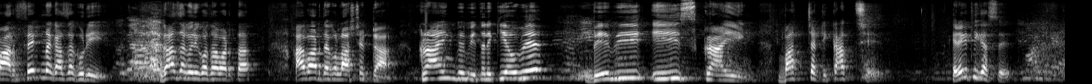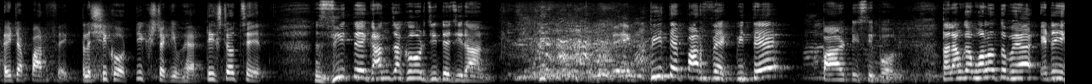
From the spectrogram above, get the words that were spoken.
পারফেক্ট না গাঁজাখুরি? গাঁজাখুরি কথাবার্তা। আবার দেখো লাস্টেরটা ক্রাইং বেবি তাহলে কি হবে? বেবি ইজ ক্রাইং বাচ্চাটি কাঁদছে। এটাই ঠিক আছে? এটা পারফেক্ট তাহলে শিখো টিক্সটা কি ভাইয়া? টিক্সটা হচ্ছে, জিতে গাঞ্জাখোর, জিতে জিরান। পিতে পারফেক্ট পিতে পার্টিসিপল তাহলে আমাকে বলো তো ভাইয়া, এটা কি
